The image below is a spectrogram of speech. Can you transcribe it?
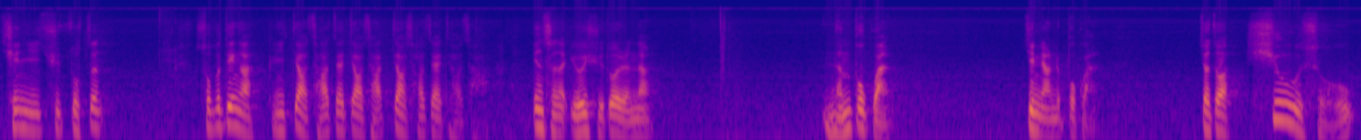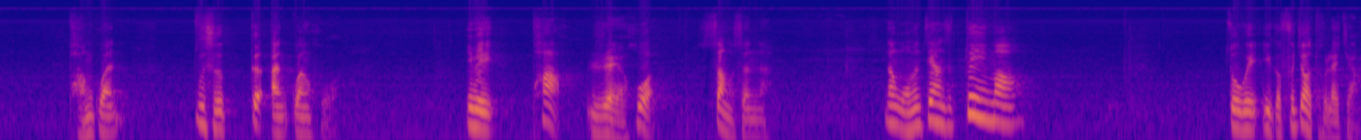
请你去作证。说不定啊，给你调查再调查，调查再调查。因此呢，有许多人呢，能不管，尽量的不管，叫做袖手旁观，不是隔岸观火，因为怕惹祸上身呢、那我们这样子对吗？作为一个佛教徒来讲，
